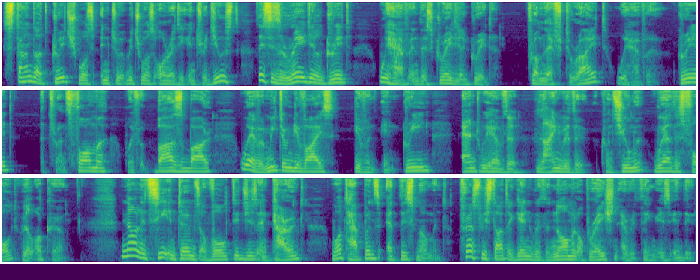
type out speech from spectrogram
standard grid was which was already introduced. This is a radial grid. We have in this radial grid from left to right, we have a grid, a transformer, we have a bus bar, we have a metering device given in green, and we have the line with the consumer where this fault will occur. Now let's see in terms of voltages and current what happens at this moment. First we start again with the normal operation, everything is in the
